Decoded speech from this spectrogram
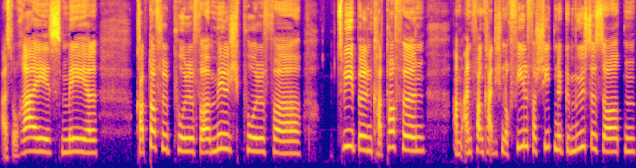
Also Reis, Mehl, Kartoffelpulver, Milchpulver, Zwiebeln, Kartoffeln. Am Anfang hatte ich noch viel verschiedene Gemüsesorten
